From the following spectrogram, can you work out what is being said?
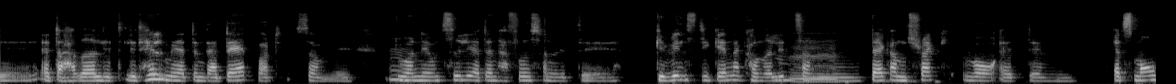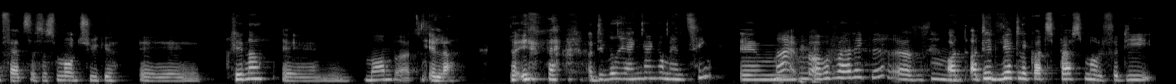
øh, at der har været lidt, lidt held med, at den der dadbot, som øh, du har nævnt tidligere, den har fået sådan lidt øh, gevinst igen, er kommet lidt Mm. sådan back on track, hvor at, øh, at small fats, altså små tykke øh, kvinder, øh, Mom butts. ja, og det ved jeg ikke engang om er en ting. Øhm, Nej, men, og hvorfor er det ikke det? Altså sådan, og, og det er et virkelig godt spørgsmål, fordi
